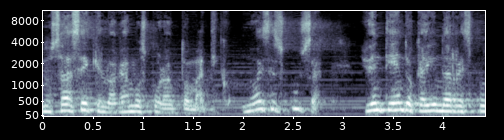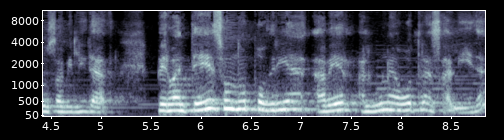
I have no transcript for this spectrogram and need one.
nos hace que lo hagamos por automático. No es excusa. Yo entiendo que hay una responsabilidad, pero ante eso no podría haber alguna otra salida.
